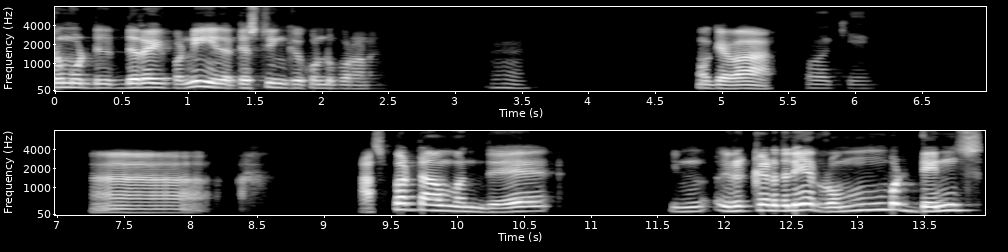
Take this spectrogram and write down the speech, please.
திரும்ப டி டிரைவ் பண்ணி இத டெஸ்டிங்க்கு கொண்டு. ம். ஓகேவா? ஓகே. அஸ்பர்டாம் வந்து இன் இருக்கிறதுலயே ரொம்ப டென்ஸ்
